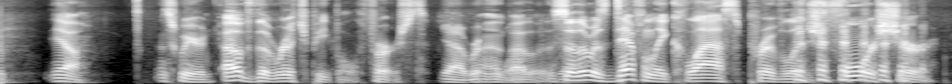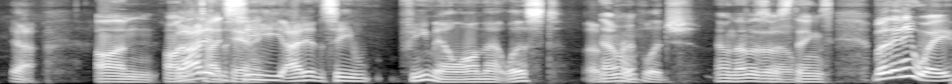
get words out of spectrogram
Mm, yeah, that's weird. Of the rich people first. Yeah. ri- Uh, by the way, so there was definitely class privilege for sure yeah. On on But I didn't Titanic. see. I didn't see female on that list of No. privilege. No, none of those So- things. But anyway,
